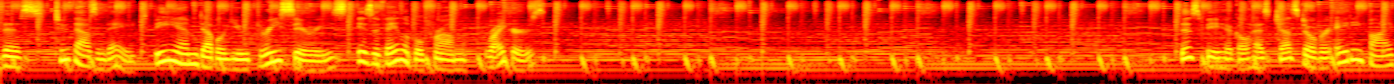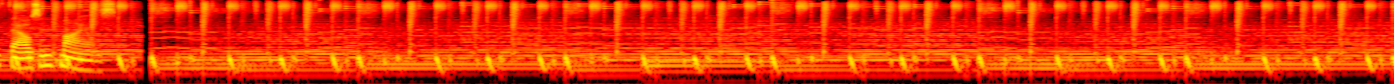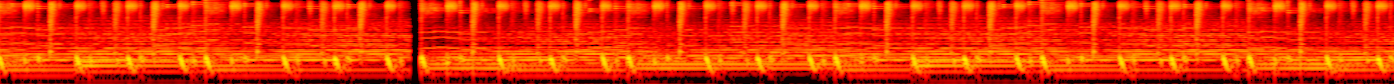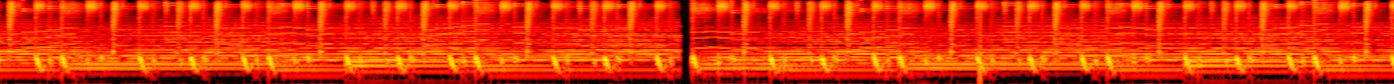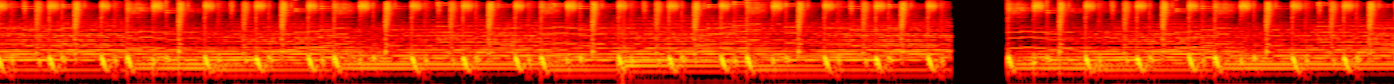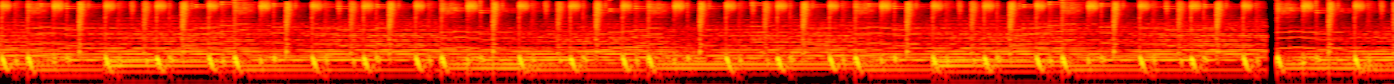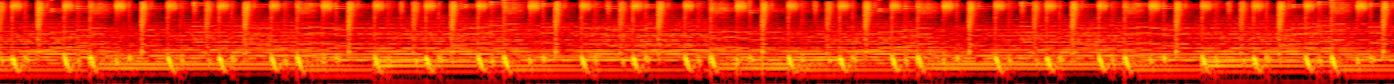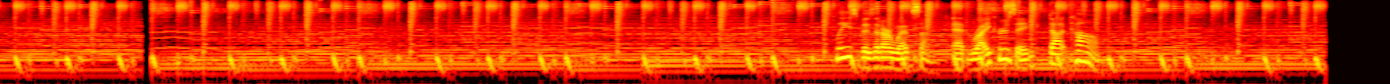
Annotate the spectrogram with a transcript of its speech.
This 2008 BMW 3 Series is available from Rikers. This vehicle has just over 85,000 miles. Please visit our website at rikersinc.com.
